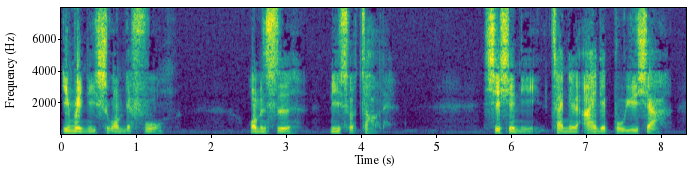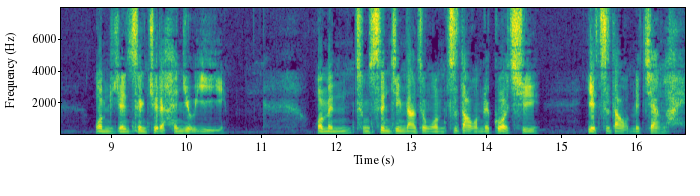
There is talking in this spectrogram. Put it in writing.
因为你是我们的父，我们是你所造的。谢谢你在你的爱的哺育下，我们的人生觉得很有意义。我们从圣经当中，我们知道我们的过去，也知道我们的将来。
